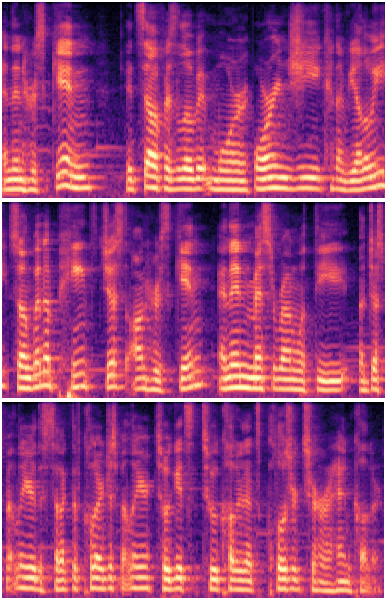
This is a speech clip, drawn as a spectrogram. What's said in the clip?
and then her skin itself is a little bit more orangey, kind of yellowy. So I'm gonna paint just on her skin and then mess around with the adjustment layer, the selective color adjustment layer, so it gets to a color that's closer to her hand color.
